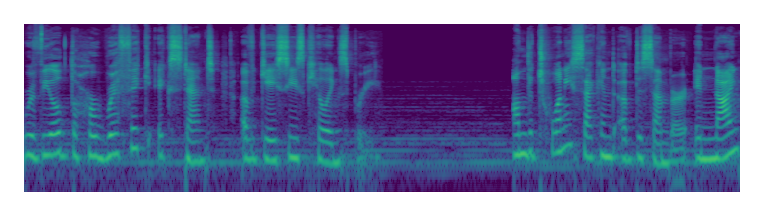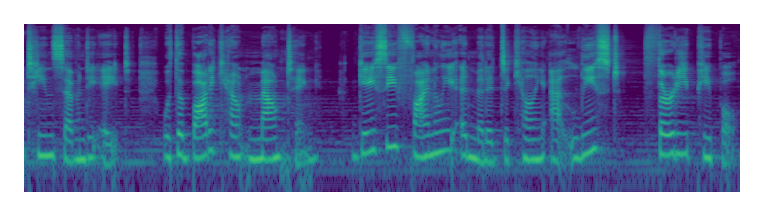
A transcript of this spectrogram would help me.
revealed the horrific extent of Gacy's killing spree. On the 22nd of December in 1978, with the body count mounting, Gacy finally admitted to killing at least 30 people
